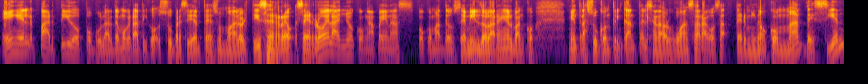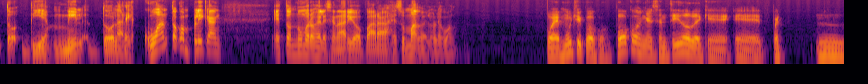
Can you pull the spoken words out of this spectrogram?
En el Partido Popular Democrático, su presidente Jesús Manuel Ortiz cerró, el año con apenas poco más de 11 mil dólares en el banco, mientras su contrincante, el senador Juan Zaragoza, terminó con más de 110 mil dólares. ¿Cuánto complican estos números el escenario para Jesús Manuel, Jorge Juan? Pues mucho y poco. Poco en el sentido de que, eh, pues, mm,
